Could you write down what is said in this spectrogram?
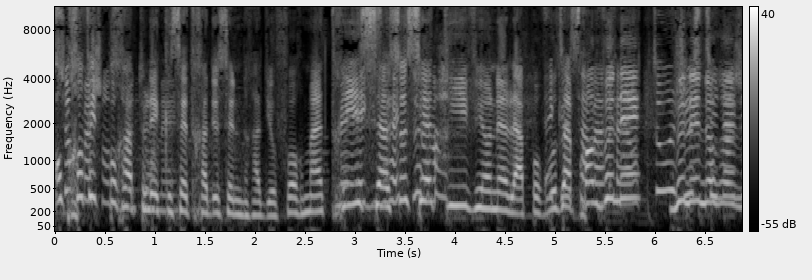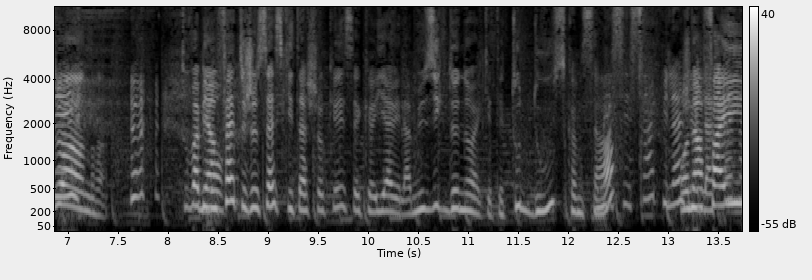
On profite pour rappeler que cette radio, c'est une radio formatrice, associative, et on est là pour vous apprendre. Venez, venez nous rejoindre. Tout va bien. En fait, je sais ce qui t'a choqué, c'est qu'il y avait la musique de Noël qui était toute douce comme ça. c'est ça. Puis là, on a failli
